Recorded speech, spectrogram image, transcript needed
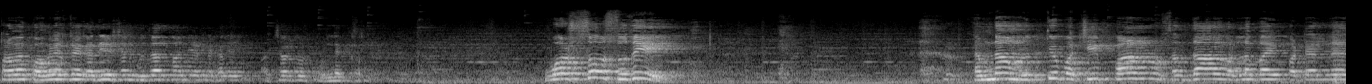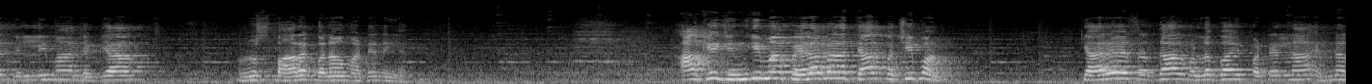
પણ હવે કોંગ્રેસનું એક અધિવેશન ગુજરાતમાં છે એટલે ખાલી અચળતો ઉલ્લેખ કરો. વર્ષો સુધી એમના મૃત્યુ પછી પણ સરદાર વલ્લભભાઈ પટેલને દિલ્હીમાં જગ્યાનું સ્મારક બનાવવા માટે નહીં આપી આખી જિંદગીમાં પહેલા પણ ત્યાર પછી પણ ક્યારે સરદાર વલ્લભભાઈ પટેલના એમના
